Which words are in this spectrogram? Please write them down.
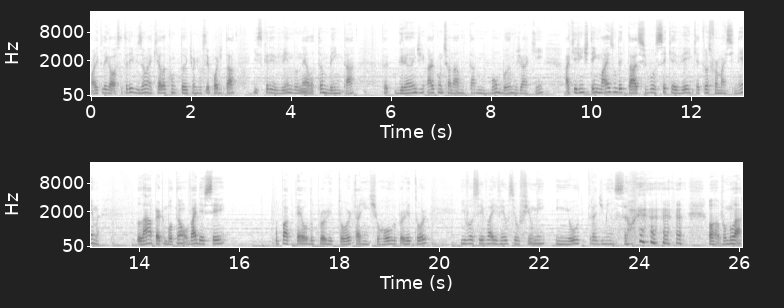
Olha que legal. Essa televisão é aquela com touch, onde você pode estar tá escrevendo nela também, tá? grande, ar-condicionado tá bombando já aqui. Aqui a gente tem mais um detalhe, se você quer ver, quer transformar em cinema, lá aperta um botão, vai descer o papel do projetor, tá gente? O rolo do projetor e você vai ver o seu filme em outra dimensão. Ó, vamos lá.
